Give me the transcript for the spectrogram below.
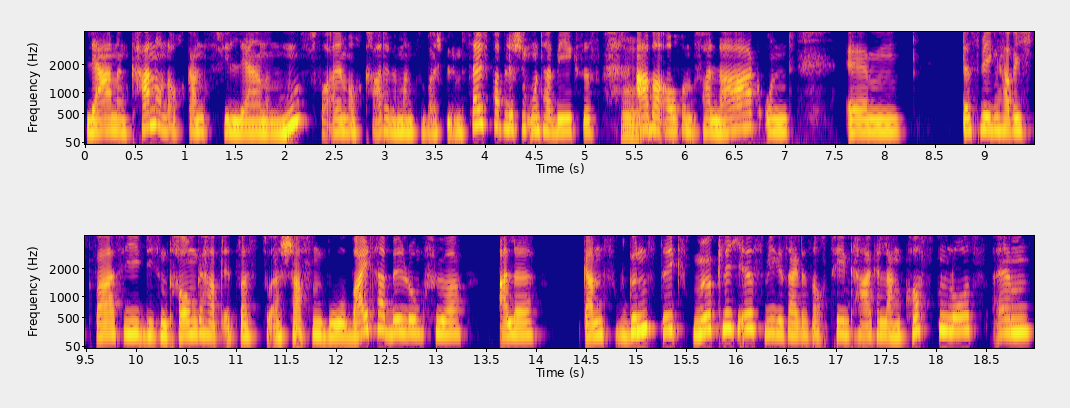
lernen kann und auch ganz viel lernen muss. Vor allem auch gerade, wenn man zum Beispiel im Self-Publishing unterwegs ist, mhm. aber auch im Verlag. Und ähm, deswegen habe ich quasi diesen Traum gehabt, etwas zu erschaffen, wo Weiterbildung für alle ganz günstig möglich ist. Wie gesagt, ist auch zehn Tage lang kostenlos ähm,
